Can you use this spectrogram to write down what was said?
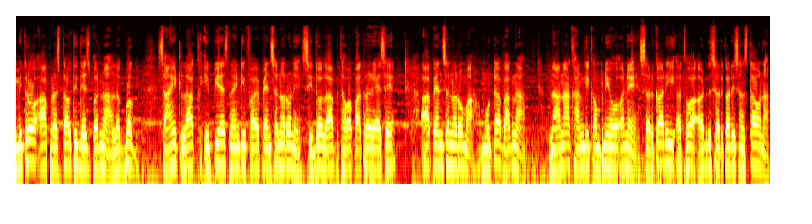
મિત્રો, આ પ્રસ્તાવથી દેશભરના લગભગ સાહીઠ લાખ ઈપીએસ નાઇન્ટી ફાઇવ પેન્શનરોને સીધો લાભ થવા પાત્ર રહેશે આ પેન્શનરોમાં મોટા ભાગના નાના ખાનગી કંપનીઓ અને સરકારી અથવા અર્ધ સરકારી સંસ્થાઓના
